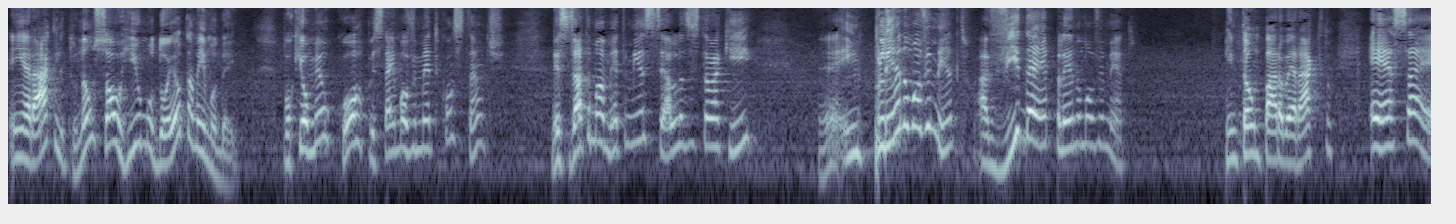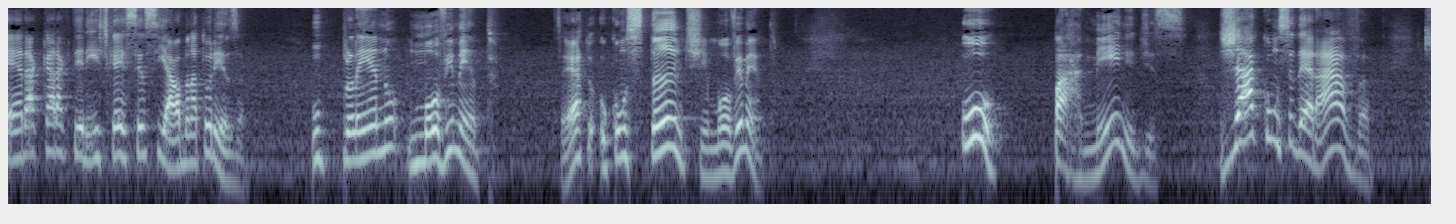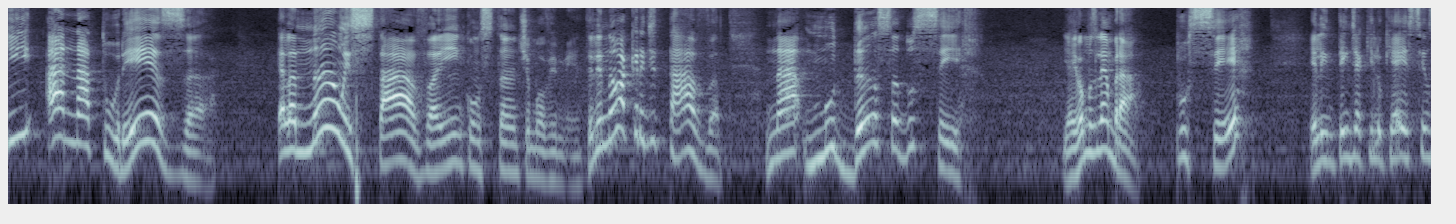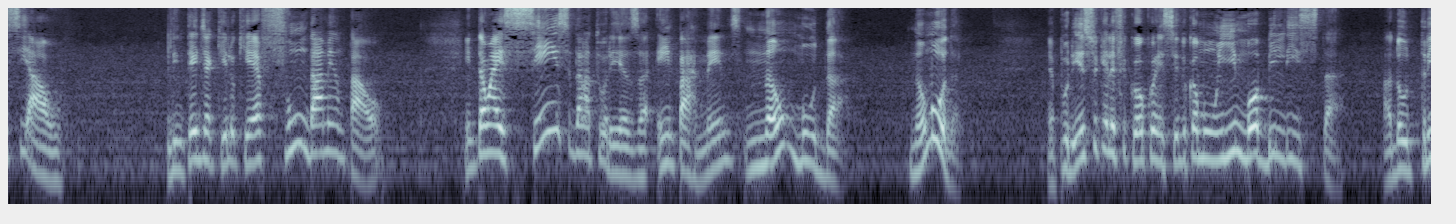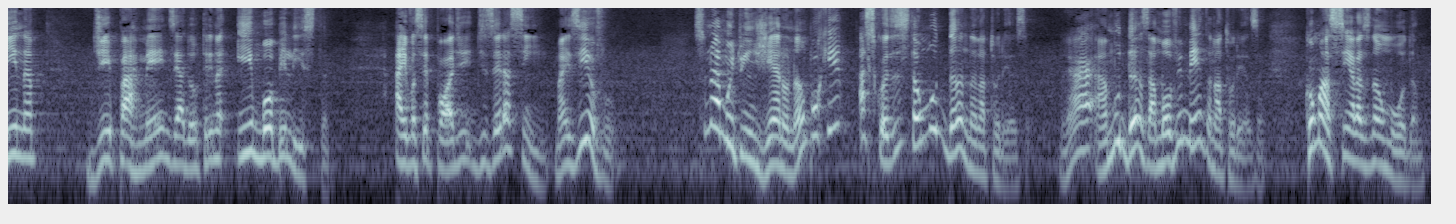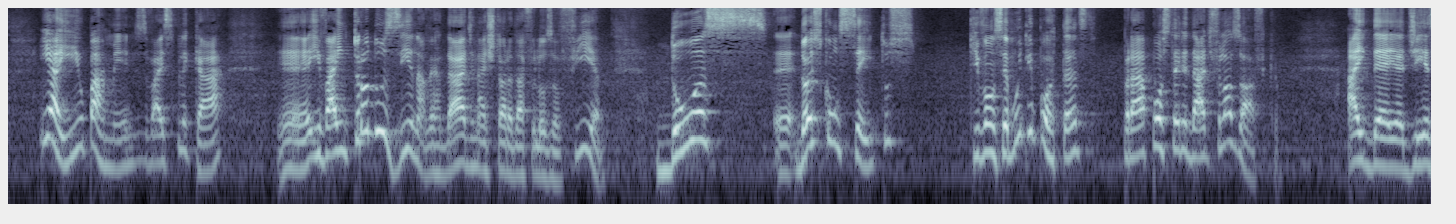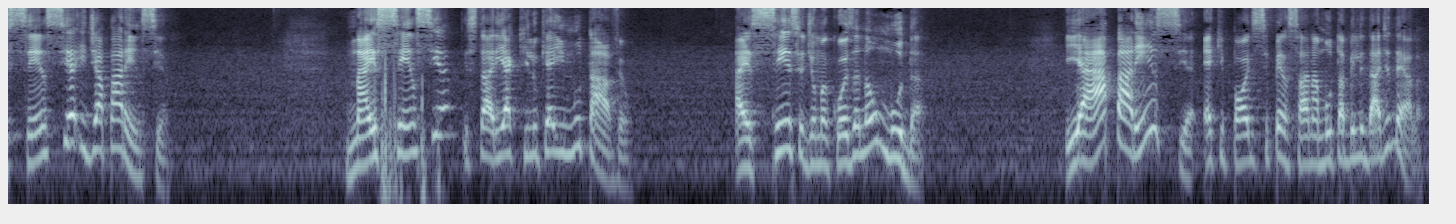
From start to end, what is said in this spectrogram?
Em Heráclito, não só o rio mudou, eu também mudei. Porque o meu corpo está em movimento constante. Nesse exato momento, minhas células estão aqui é, em pleno movimento. A vida é pleno movimento. Então, para o Heráclito, Essa era a característica essencial da natureza. O pleno movimento, certo? O constante movimento. O Parmênides já considerava que a natureza ela não estava em constante movimento. Ele não acreditava na mudança do ser. E aí vamos lembrar, por ser, ele entende aquilo que é essencial. Ele entende aquilo que é fundamental. Então a essência da natureza em Parmênides não muda. Não muda. É por isso que ele ficou conhecido como um imobilista. A doutrina de Parmênides é a doutrina imobilista. Aí você pode dizer assim, mas Ivo, isso não é muito ingênuo, não, porque as coisas estão mudando na natureza. Né? A mudança, a movimento da natureza. Como assim elas não mudam? E aí o Parmênides vai explicar é, e vai introduzir, na verdade, na história da filosofia, duas, é, dois conceitos que vão ser muito importantes para a posteridade filosófica: a ideia de essência e de aparência. Na essência estaria aquilo que é imutável. A essência de uma coisa não muda. E a aparência é que pode se pensar na mutabilidade dela.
